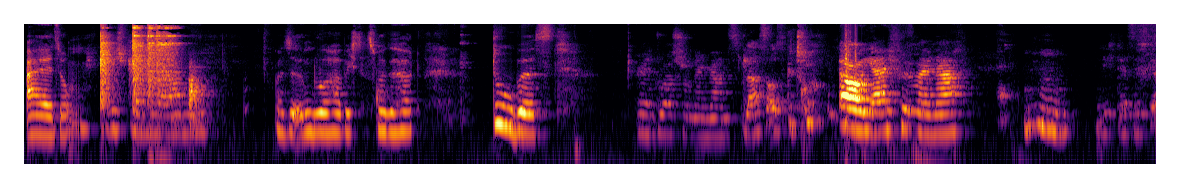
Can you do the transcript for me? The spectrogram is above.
also. Ich bin. Also irgendwo habe ich das mal gehört. Du bist. Du hast schon dein ganzes Glas ausgetrunken. Oh ja, ich fühle mal nach. Nicht, dass ich da.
